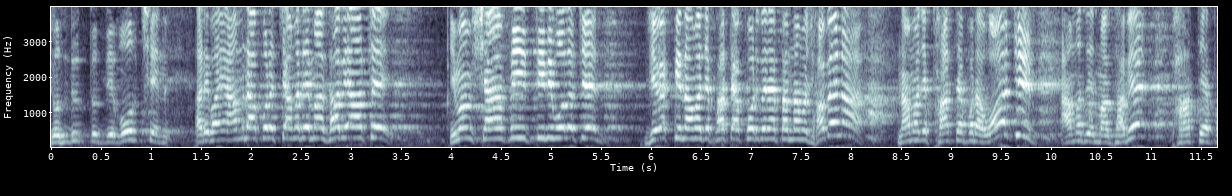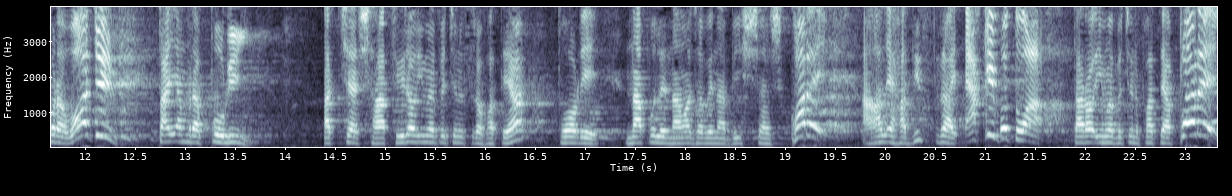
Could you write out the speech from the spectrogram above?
জলদি উত্তর দিয়ে বলছেন, আরে ভাই, আমরা পড়েছি, আমাদের মাঝাবে আছে। ইমাম শাফি তিনি বলেছেন, যে ব্যক্তি নামাজে ফাতেহা পড়বে না, তার নামাজ হবে না। নামাজে ফাতেহা পড়া ওয়াজিব, আমাদের মাঝাবে ফাতেহা পড়া ওয়াজিব, তাই আমরা পড়ি। আচ্ছা সাফিরাও ইমার পেছনে সুরা ফাতেহা পড়ে, না পড়লে নামাজ হবে না, বিশ্বাস করে। আহলে হাদিসরা একই ফতোয়া। তারাও ইমার পেছনে ফাতেহা পড়ে।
